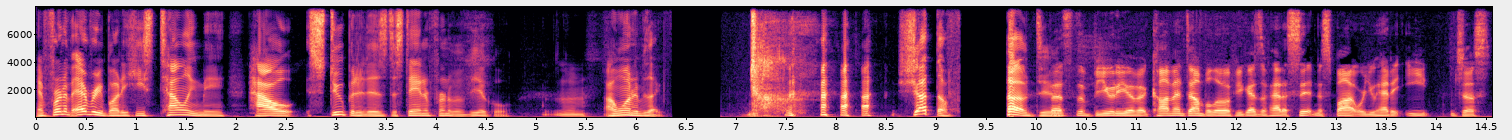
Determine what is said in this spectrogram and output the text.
In front of everybody, he's telling me how stupid it is to stand in front of a vehicle. Mm. I want to be like, shut the f- up, dude. That's the beauty of it. Comment down below if you guys have had to sit in a spot where you had to eat just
